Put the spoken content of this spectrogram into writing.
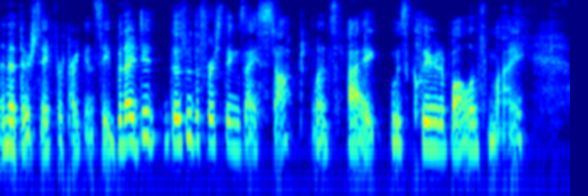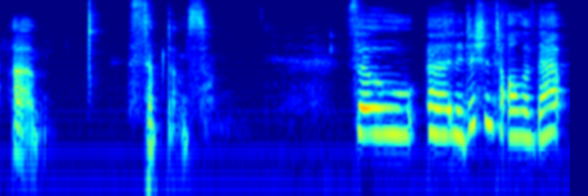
and that they're safe for pregnancy. But I did, those were the first things I stopped once I was cleared of all of my um, symptoms. So, uh, in addition to all of that,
